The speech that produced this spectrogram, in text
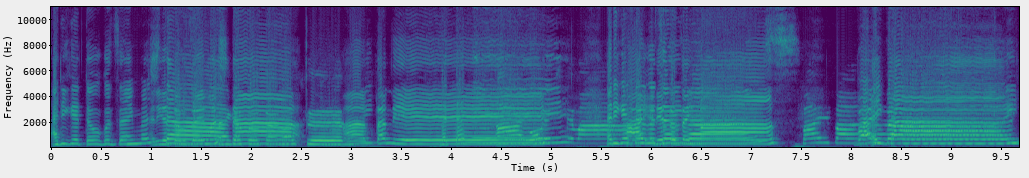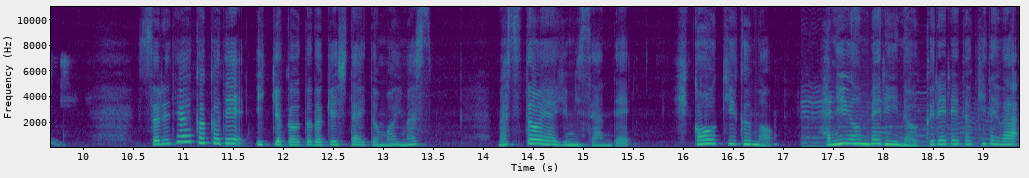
ありがとうございました。ありがとうございましたありがとうございます。またねー。またねーはい、してます。ありがとうございますはありがとうございます。バイバイ。バイバイ。それではここで一曲お届けしたいと思います松任谷由実さんで飛行機雲ハニオンベリーのウクレレ時では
